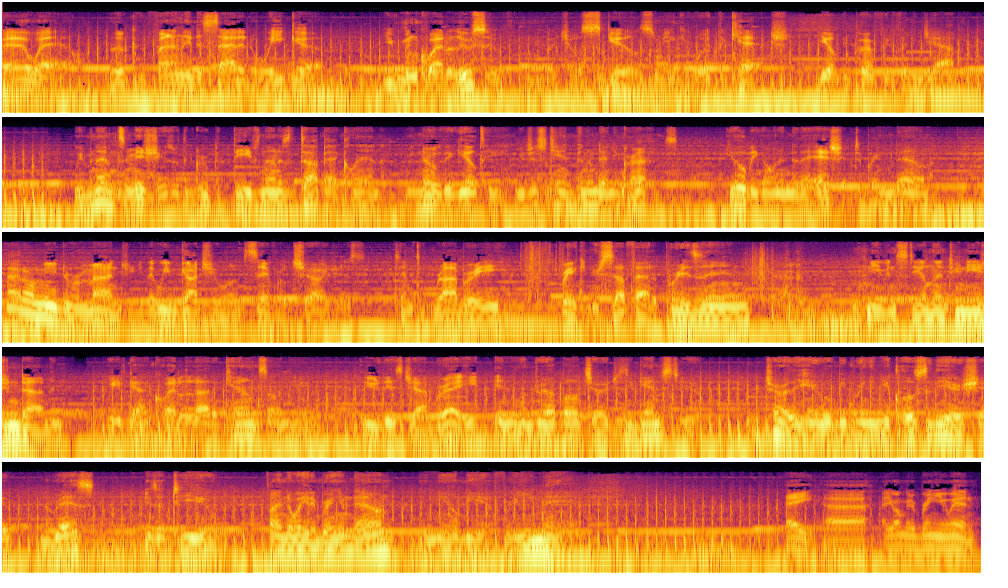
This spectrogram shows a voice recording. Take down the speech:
Well, well, look who finally decided to wake up. You've been quite elusive, but your skills make you worth the catch. You'll be perfect for the job. We've been having some issues with a group of thieves known as the Top Hat Clan. We know they're guilty, we just can't pin them to any crimes. You'll be going into the airship to bring them down. I don't need to remind you that we've got you on several charges attempting robbery, breaking yourself out of prison, even stealing a Tunisian diamond. We've got quite a lot of counts on you. Do this job right, and we'll drop all charges against you. Charlie here will be bringing you close to the airship. The rest is up to you. Find a way to bring him down, and you'll be a free man. Hey, uh, how do you want me to bring you in?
